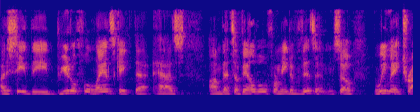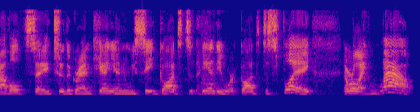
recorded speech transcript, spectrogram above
I see the beautiful landscape that has um, that's available for me to visit. And so we may travel, say, to the Grand Canyon, and we see God's handiwork, God's display, and we're like, wow.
